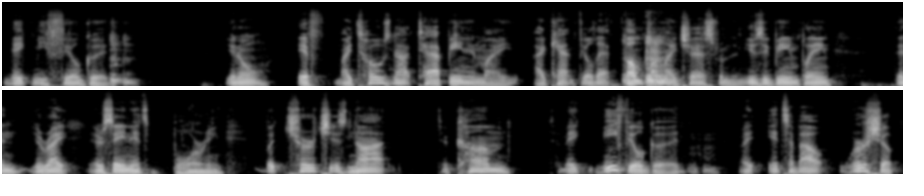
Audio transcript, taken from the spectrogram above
make me feel good. You know, if my toes not tapping and my I can't feel that thump on my chest from the music being playing, then you're right. They're saying it's boring. But church is not to come to make me feel good, right? It's about worship.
